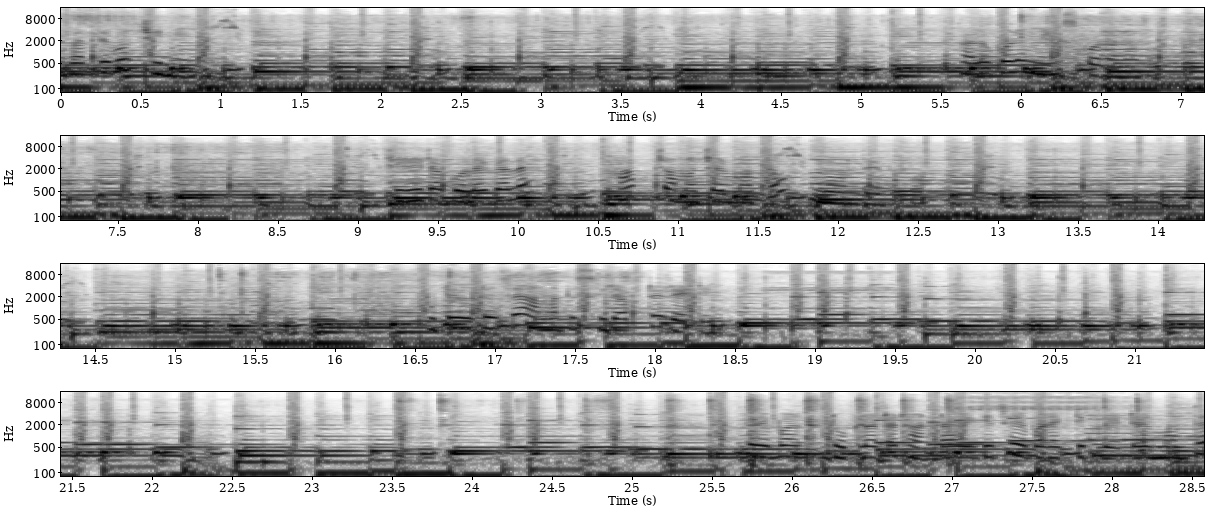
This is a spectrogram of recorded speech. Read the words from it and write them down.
এবার দেবো চিনি। ঢোকলাটা ঠান্ডা হয়ে গেছে, এবার একটি প্লেটের মধ্যে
